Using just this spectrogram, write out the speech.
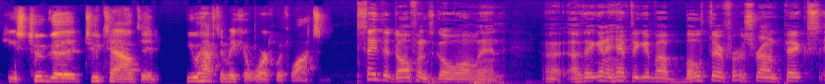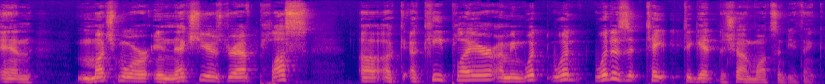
he's too good, too talented. You have to make it work with Watson. Say the Dolphins go all in. Uh, are they going to have to give up both their first round picks and much more in next year's draft, plus a, a, key player? I mean, what what what does it take to get Deshaun Watson? Do you think?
